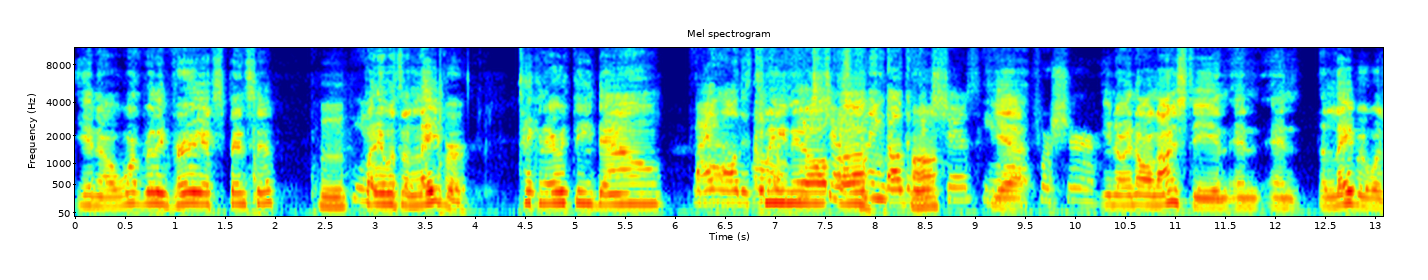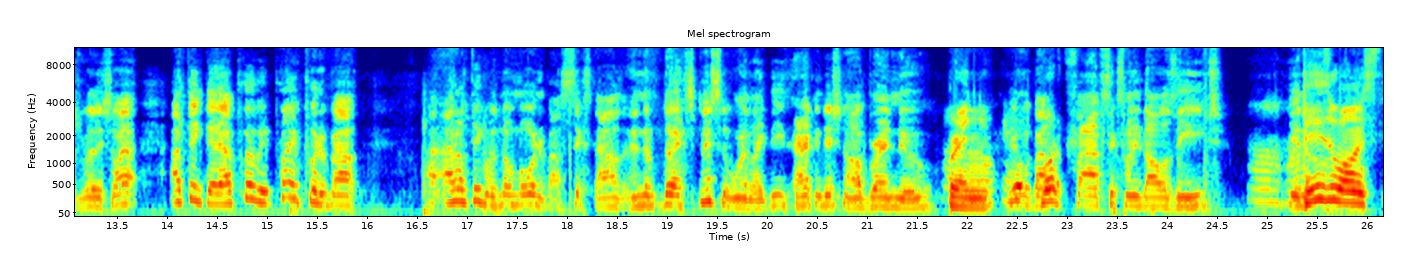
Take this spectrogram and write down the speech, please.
you know, weren't really very expensive, Hmm. yeah. but it was the labor, taking everything down. buying all these Cleaning it all up. cleaned all the Uh-huh. fixtures. Yeah. for sure. You know, in all honesty, and and and the labor was really so. I I think that I probably probably put about. I I don't think it was no more than about six thousand, and the, the expensive one like these air conditioners, all brand new, Brand Oh, new. okay. about What- five six hundred dollars each. Uh-huh. You know. These ones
